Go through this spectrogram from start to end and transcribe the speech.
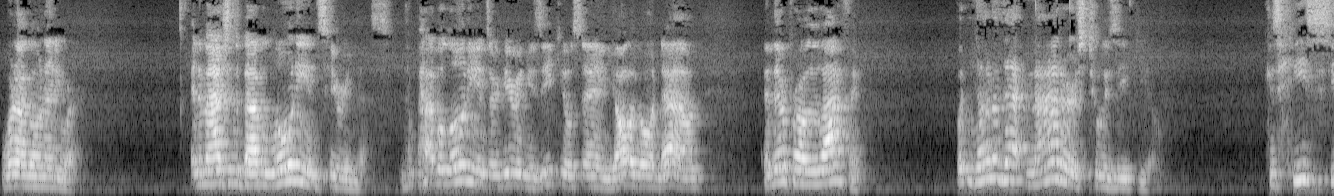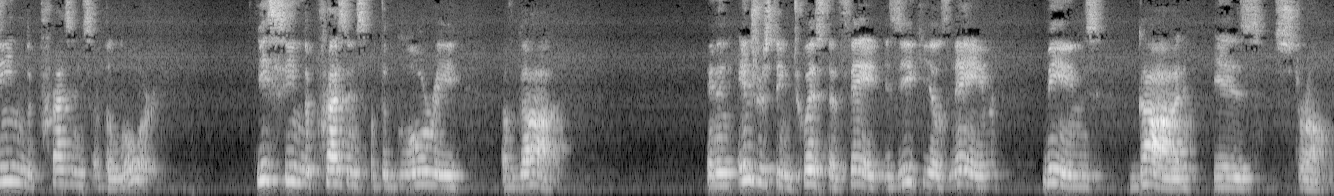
We're not going anywhere." And imagine the Babylonians hearing this. The Babylonians are hearing Ezekiel saying, Y'all are going down, and they're probably laughing. But none of that matters to Ezekiel because he's seen the presence of the Lord. He's seen the presence of the glory of God. In an interesting twist of fate, Ezekiel's name means God is strong.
